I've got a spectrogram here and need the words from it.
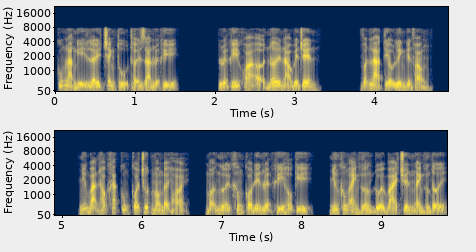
cũng là nghĩ lấy tranh thủ thời gian luyện khí. Luyện khí khóa ở nơi nào bên trên? Vẫn là tiểu linh điền phong những bạn học khác cũng có chút mong đợi hỏi, mọi người không có đến luyện khí hậu kỳ, nhưng không ảnh hưởng đối bài chuyên ngành hướng tới.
